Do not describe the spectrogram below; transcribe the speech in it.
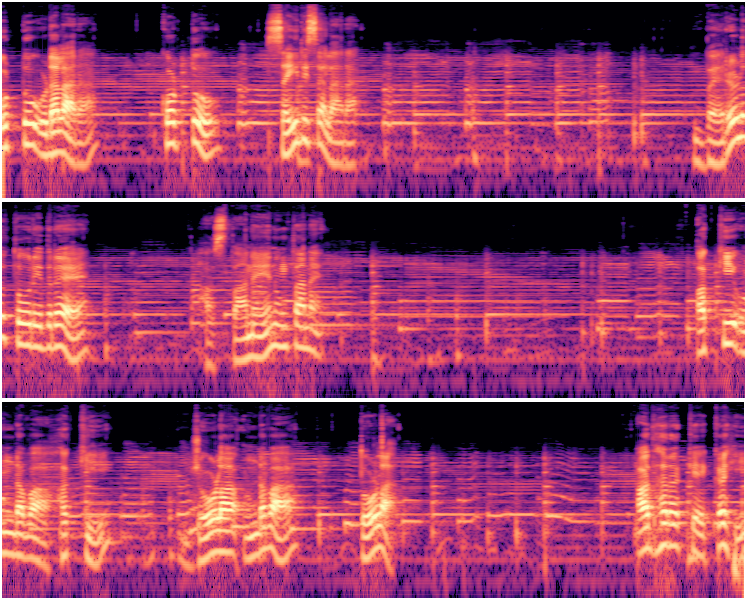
ಉಟ್ಟು ಉಡಲಾರ, ಕೊಟ್ಟು ಸೈರಿಸಲಾರ. ಬೆರಳು ತೋರಿದ್ರೆ ಹಸ್ತಾನೇ ನುಂಗ್ತಾನೆ. ಅಕ್ಕಿ ಉಂಡವ ಹಕ್ಕಿ, ಜೋಳ ಉಂಡವ ತೋಳ. ಅಧರಕ್ಕೆ ಕಹಿ,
